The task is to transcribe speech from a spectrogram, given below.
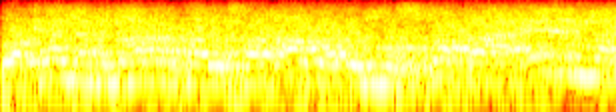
وكان من أفضل صحابة المصطفى علما.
